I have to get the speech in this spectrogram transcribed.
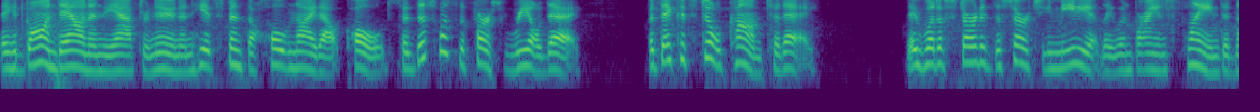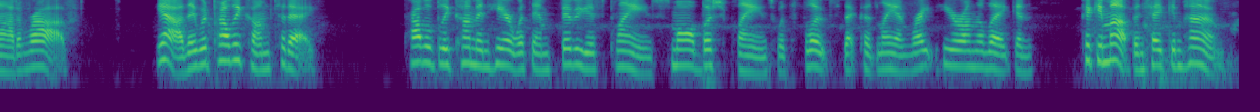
They had gone down in the afternoon and he had spent the whole night out cold, so this was the first real day. But they could still come today. They would have started the search immediately when Brian's plane did not arrive. Yeah, they would probably come today. Probably come in here with amphibious planes, small bush planes with floats that could land right here on the lake and pick him up and take him home.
